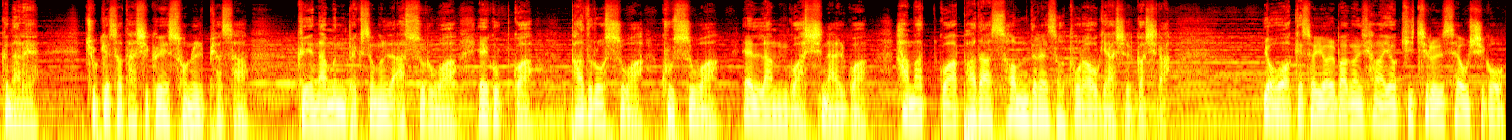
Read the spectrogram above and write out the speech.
그날에 주께서 다시 그의 손을 펴사 그의 남은 백성을 아수르와 애굽과 바드로스와 구스와 엘람과 신알과 하맛과 바다 섬들에서 돌아오게 하실 것이라 여호와께서 열방을 향하여 기치를 세우시고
